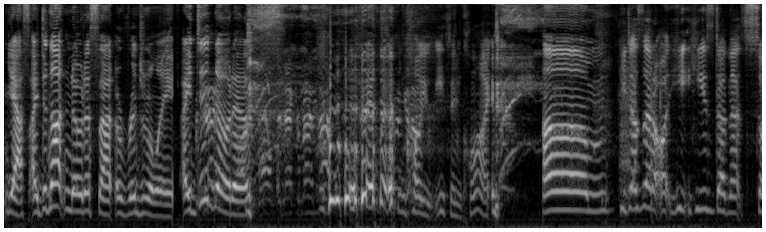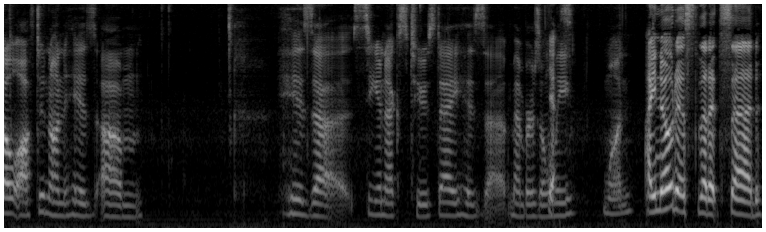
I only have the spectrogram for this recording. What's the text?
Yes, I did not notice that originally. I did notice. Bob the Necromancer. I can call you Ethan Klein. Um, he does that. He he's done that so often on his um. His uh, see you next Tuesday. His uh, members only Yes. One. I noticed that it said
